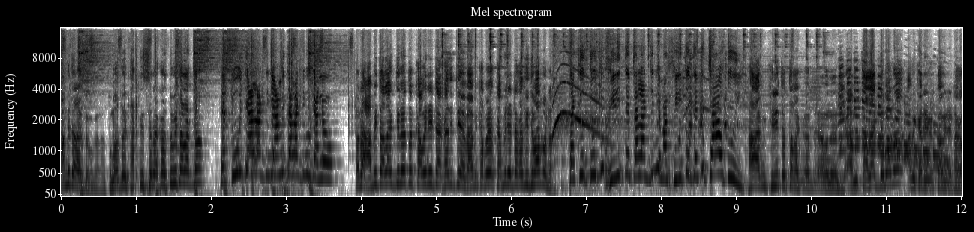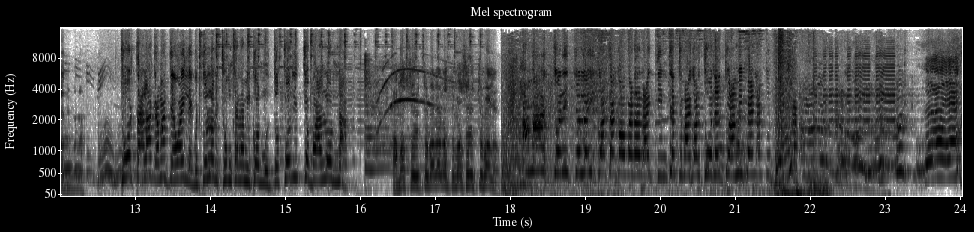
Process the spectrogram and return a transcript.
আমি তালাক দেবো কেন? তোমার তো থাকতেছে না তুমি তালাক দাও। তুই তালাক দিবি আমি তালাক দিব কেন? আরে আমি তালাক দিলে তো কাবিনে টাকা দিতে হবে আমি কাবিনে- টাকা দিতে পারব না? তা কি তুই কি ফ্রিতে তালাক দিবি? বা ফ্রিতে দিতে চাও তুই? হ্যাঁ আমি ফ্রি তো তালাক মানে আমি তালাক দেবো না আমি কাবিনে টাকা দেবো না। তোর তালাক আমার দেওয়াই লাগবে তোর লগে সংসার আমি করব তোর চরিত্র ভালো না। আমার চরিত্র ভালো না তোমার চরিত্র ভালো? আমার চরিত্র লই কথা কবার রাত তিনটা সময় করে তোরে তো আমি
